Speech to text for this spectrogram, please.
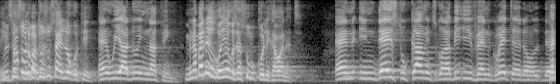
mais tosoloba tozosala eloko te And we are doing nothing. And in days to come, it's going to be even greater than than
